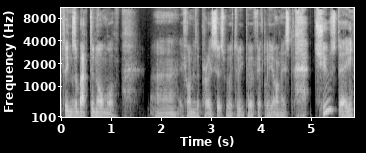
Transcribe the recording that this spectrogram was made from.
Things are back to normal. Uh, if only the prices were to be perfectly honest. Tuesday,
